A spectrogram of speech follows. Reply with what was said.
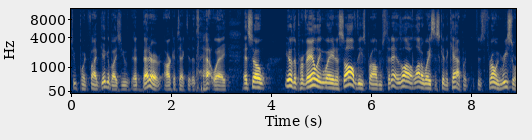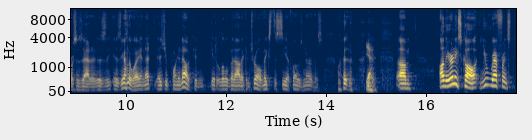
2.5 gigabytes, you had better architected it that way. And so, you know, the prevailing way to solve these problems today, there's a lot, a lot of ways to skin a cat, but just throwing resources at it is the, is the other way. And that, as you pointed out, can get a little bit out of control. It makes the CFOs nervous. yeah. Um, on the earnings call, you referenced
